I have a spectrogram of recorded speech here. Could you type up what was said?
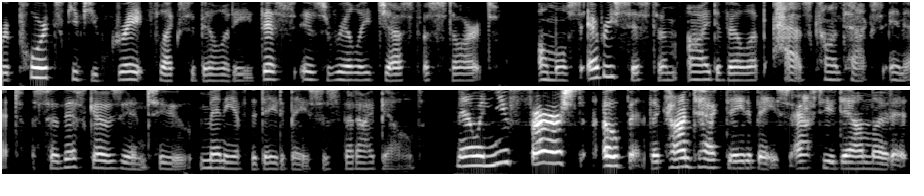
Reports give you great flexibility. This is really just a start. Almost every system I develop has contacts in it, so this goes into many of the databases that I build. Now, when you first open the contact database after you download it,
